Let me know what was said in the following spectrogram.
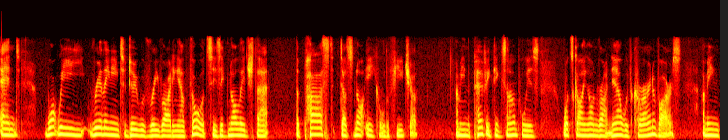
And what we really need to do with rewriting our thoughts is acknowledge that the past does not equal the future. I mean, the perfect example is what's going on right now with coronavirus. I mean,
